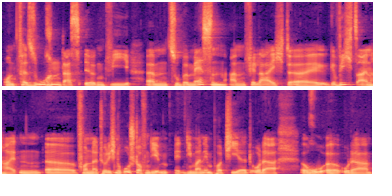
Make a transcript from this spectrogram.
und versuchen, das irgendwie ähm, zu bemessen an vielleicht äh, Gewichtseinheiten äh, von natürlichen Rohstoffen, die, die man importiert oder, äh, oder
